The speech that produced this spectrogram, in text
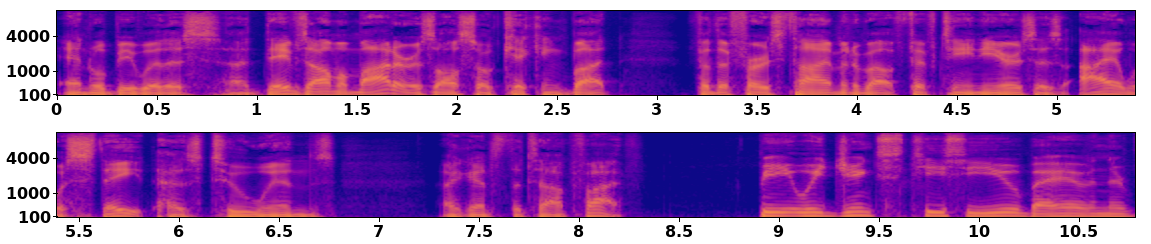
and will be with us. Uh, Dave's alma mater is also kicking butt for the first time in about 15 years as Iowa State has two wins against the top five. Be- we jinxed TCU by having their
